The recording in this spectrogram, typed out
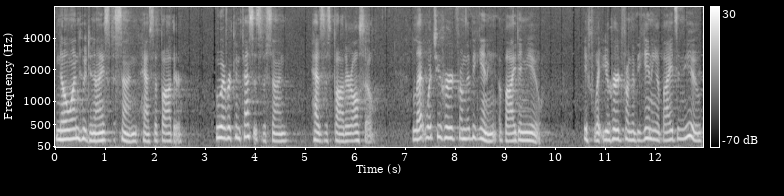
No one who denies the Son has the Father. Whoever confesses the Son has the Father also. Let what you heard from the beginning abide in you. If what you heard from the beginning abides in you,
